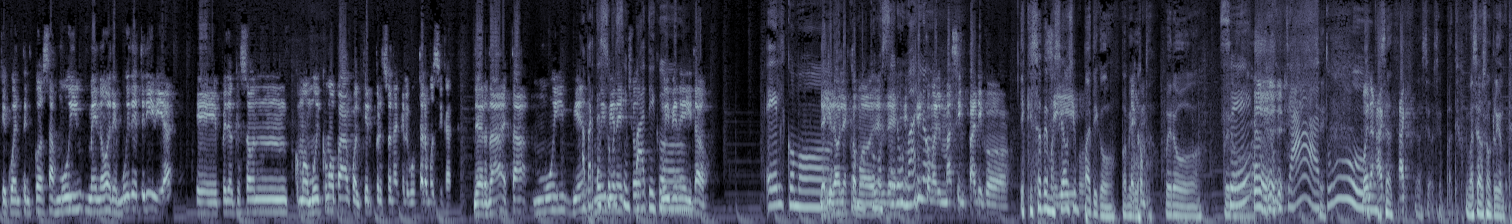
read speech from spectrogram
que cuenten cosas muy menores, muy de trivia, eh, pero que son como muy como para cualquier persona que le gusta la música. De verdad está muy bien, muy bien hecho, muy bien editado. Él como, como, ser humano. Es, como el más simpático. Es que es demasiado simpático para mi gusto, pero sí, ya, tú. Bueno, demasiado simpático, demasiado sonriente.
